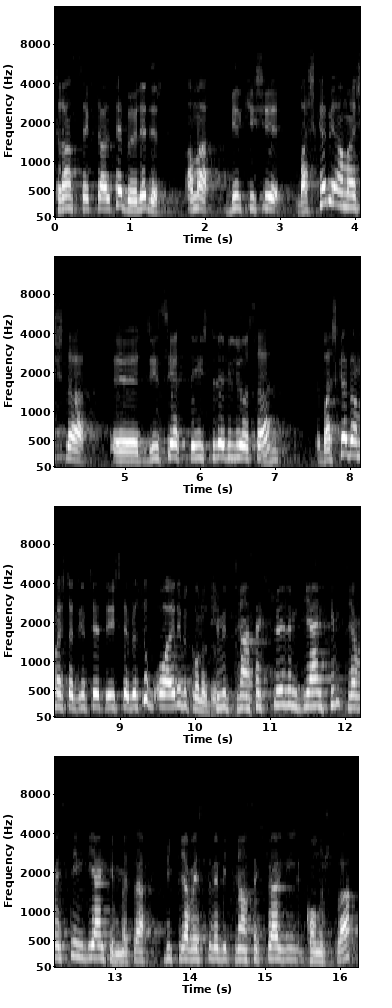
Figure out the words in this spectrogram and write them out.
transseksüalite böyledir. Ama bir kişi başka bir amaçla e, cinsiyet değiştirebiliyorsa, başka bir amaçla cinsiyet değiştirebiliyorsa o ayrı bir konudur. Şimdi transseksüelim diyen kim, travestiyim diyen kim? Mesela bir travesti ve bir transseksüel konuşsa,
